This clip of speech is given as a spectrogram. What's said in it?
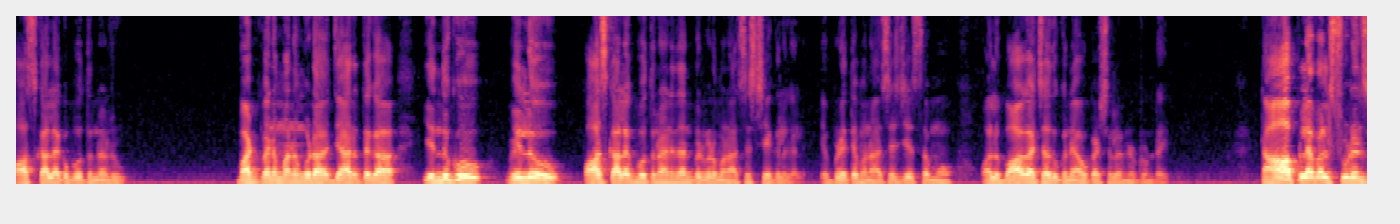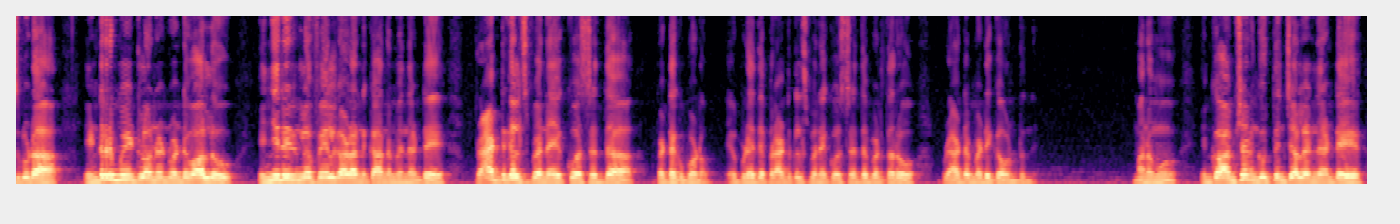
పాస్ కాలేకపోతున్నారు. వాటిపైన మనం కూడా జాగ్రత్తగా ఎందుకు వీళ్ళు పాస్ కాలేకపోతున్నారు అనే దానిపైన కూడా మనం అసెస్ చేయగలగాలి. ఎప్పుడైతే మనం అసెస్ చేస్తామో వాళ్ళు బాగా చదువుకునే అవకాశాలు అనేవి ఉంటాయి. టాప్ లెవెల్ స్టూడెంట్స్ కూడా ఇంటర్మీడియట్లో ఉన్నటువంటి వాళ్ళు ఇంజనీరింగ్లో ఫెయిల్ కావడానికి కారణం ఏంటంటే ప్రాక్టికల్స్ పైన ఎక్కువ శ్రద్ధ పెట్టకపోవడం. ఎప్పుడైతే ప్రాక్టికల్స్ పైన ఎక్కువ శ్రద్ధ పెడతారో ఇప్పుడు ఆటోమేటిక్గా ఉంటుంది. మనము ఇంకో అంశాన్ని గుర్తించాలి ఏంటంటే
